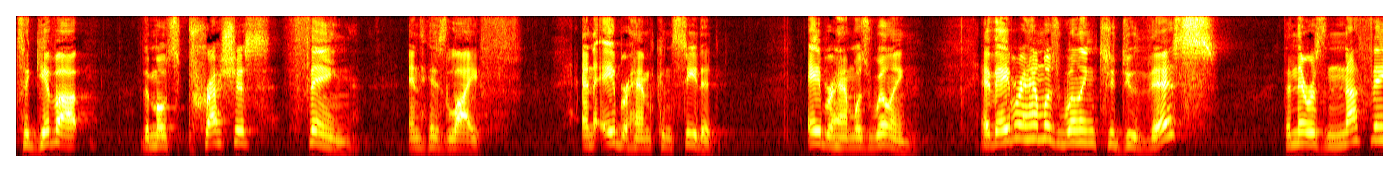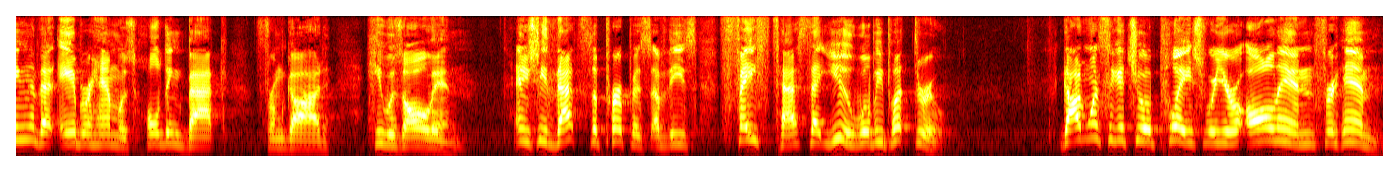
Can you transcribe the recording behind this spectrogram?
to give up the most precious thing in his life. And Abraham conceded. Abraham was willing. If Abraham was willing to do this, then there was nothing that Abraham was holding back from God. He was all in. And you see, that's the purpose of these faith tests that you will be put through. God wants to get you a place where you're all in for Him.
